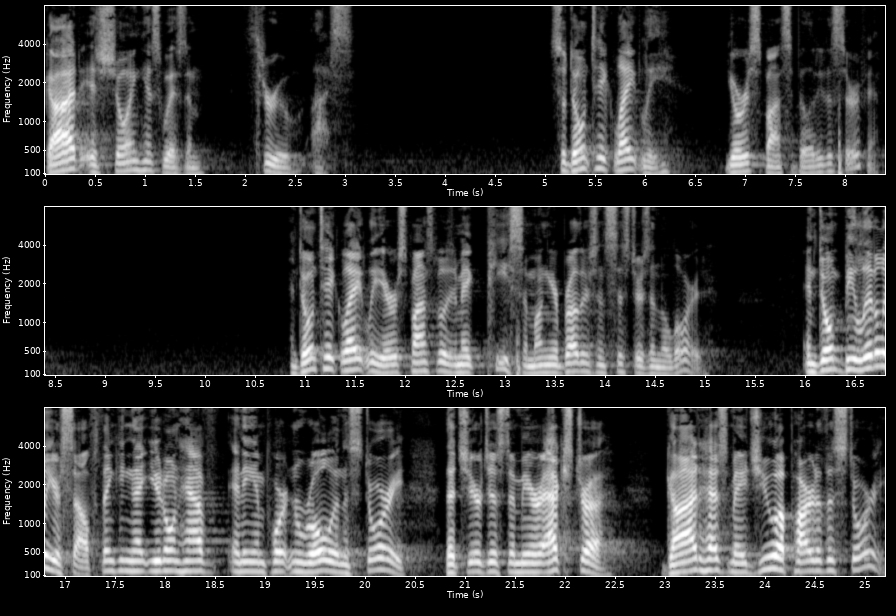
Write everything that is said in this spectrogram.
God is showing his wisdom through us. So don't take lightly your responsibility to serve him. And don't take lightly your responsibility to make peace among your brothers and sisters in the Lord. And don't belittle yourself, thinking that you don't have any important role in the story, that you're just a mere extra. God has made you a part of the story.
